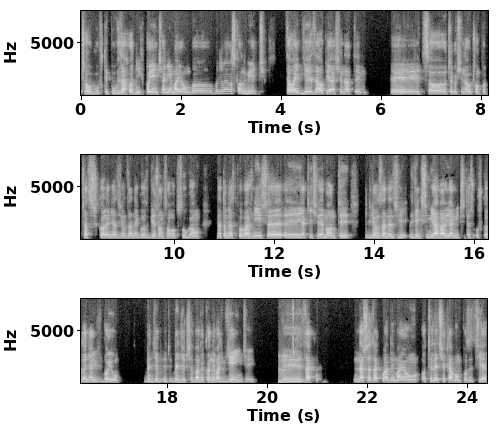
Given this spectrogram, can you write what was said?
czołgów typów zachodnich pojęcia nie mają, bo, bo nie mają skąd mieć. Cała ich wiedza opiera się na tym, co, czego się nauczą podczas szkolenia związanego z bieżącą obsługą, Natomiast poważniejsze y, jakieś remonty związane z większymi awariami czy też uszkodzeniami w boju będzie, będzie trzeba wykonywać gdzie indziej. Mm. nasze zakłady mają o tyle ciekawą pozycję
